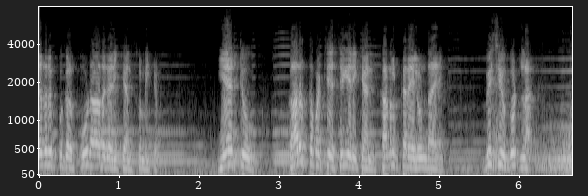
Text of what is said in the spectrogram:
എതിർപ്പുകൾ കൂടാതെ കഴിക്കാൻ ശ്രമിക്കണം. ഏറ്റവും കറുത്ത പക്ഷിയെ സ്വീകരിക്കാൻ കടൽക്കരയിൽ ഉണ്ടായിരിക്കും. വിഷ് യു ഗുഡ് ലക്ക്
